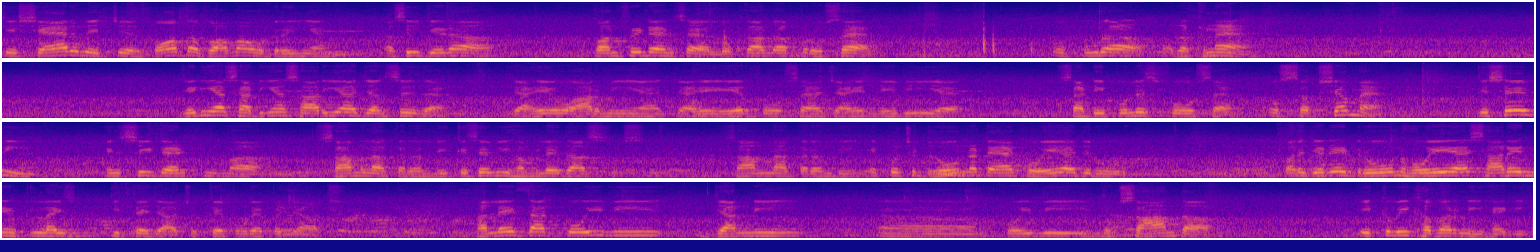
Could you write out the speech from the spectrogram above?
ਕਿ ਸ਼ਹਿਰ ਵਿੱਚ ਬਹੁਤ ਅਫਵਾਹਾਂ ਉੱਡ ਰਹੀਆਂ। ਅਸੀਂ ਜਿਹੜਾ ਕੌਨਫੀਡੈਂਸ ਹੈ, ਲੋਕਾਂ ਦਾ ਭਰੋਸਾ ਹੈ, ਉਹ ਪੂਰਾ ਰੱਖਣਾ ਹੈ। ਜਿਹੜੀਆਂ ਸਾਡੀਆਂ ਸਾਰੀਆਂ ਏਜੰਸੀਜ਼ ਹੈ, ਚਾਹੇ ਉਹ ਆਰਮੀ ਹੈ, ਚਾਹੇ 에ਅਰ ਫੋਰਸ ਹੈ, ਚਾਹੇ ਨੇਵੀ ਹੈ, ਸਾਡੀ ਪੁਲਿਸ ਫੋਰਸ ਹੈ, ਉਹ ਸક્ષਮ ਹੈ। ਕਿਸੇ ਵੀ ਇਨਸੀਡੈਂਟ ਦਾ ਸਾਹਮਣਾ ਕਰਨ ਲਈ, ਕਿਸੇ ਵੀ ਹਮਲੇ ਦਾ ਸਾਹਮਣਾ ਕਰਨ ਦੀ। ਇਹ ਕੁਝ ਡਰੋਨ ਅਟੈਕ ਹੋਏ ਆ ਜ਼ਰੂਰ। ਪਰ ਜਿਹੜੇ ਡਰੋਨ ਹੋਏ ਆ, ਸਾਰੇ ਨਿਊਟਰਲਾਈਜ਼ ਕੀਤੇ ਜਾ ਚੁੱਕੇ ਪੂਰੇ ਪੰਜਾਬ 'ਚ। ਹਲੇ ਤੱਕ ਕੋਈ ਵੀ ਜਾਨੀ ਕੋਈ ਵੀ ਨੁਕਸਾਨ ਦਾ ਇੱਕ ਵੀ ਖਬਰ ਨਹੀਂ ਹੈਗੀ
